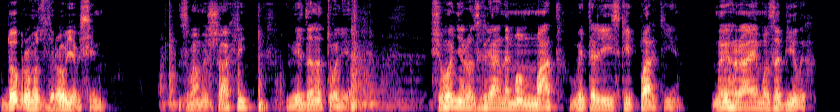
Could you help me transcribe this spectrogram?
Доброго здоров'я всім! З вами Шахи від Анатолія. Сьогодні розглянемо мат в італійській партії. Ми граємо за білих.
